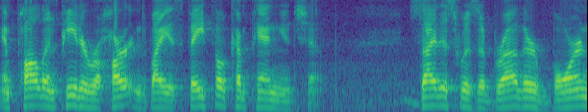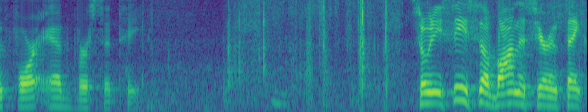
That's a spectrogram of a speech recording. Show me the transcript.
and Paul and Peter were heartened by his faithful companionship. Silas was a brother born for adversity. So when you see Silvanus here and think,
